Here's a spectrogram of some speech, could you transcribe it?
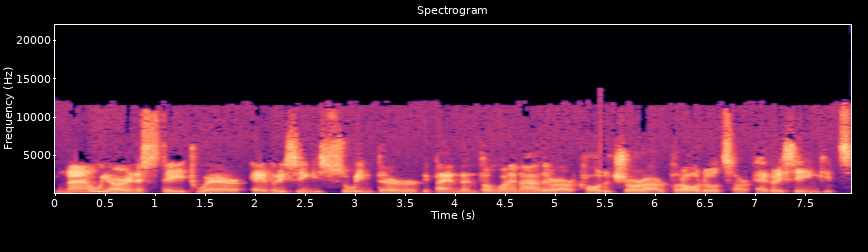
Now we are in a state where everything is so interdependent on one another. Our culture, our products, our everything. It's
